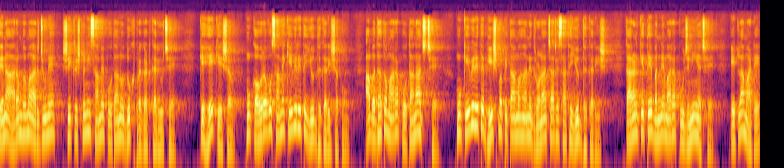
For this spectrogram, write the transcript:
તેના આરંભમાં અર્જુને શ્રી કૃષ્ણની સામે પોતાનું દુઃખ પ્રગટ કર્યું છે કે, હે કેશવ, હું કૌરવો સામે કેવી રીતે યુદ્ધ કરી શકું? આ બધા તો મારા પોતાના જ છે. હું કેવી રીતે ભીષ્મ પિતામહ અને દ્રોણાચાર્ય સાથે યુદ્ધ કરીશ? કારણ કે તે બંને મારા પૂજનીય છે. એટલા માટે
